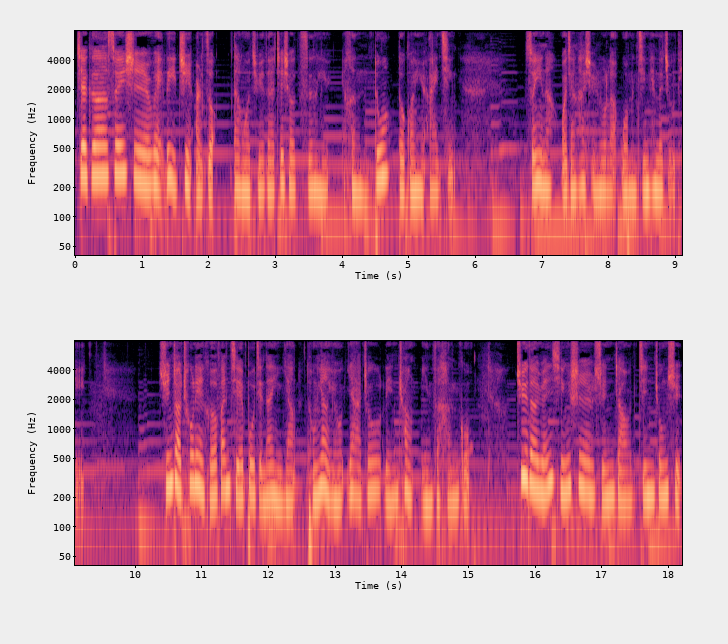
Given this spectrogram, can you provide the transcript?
这歌虽是为励志而作，但我觉得这首词里很多都关于爱情，所以呢，我将它选入了我们今天的主题。寻找初恋和番茄不简单一样，同样由亚洲联创引自韩国。剧的原型是寻找金钟旭。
